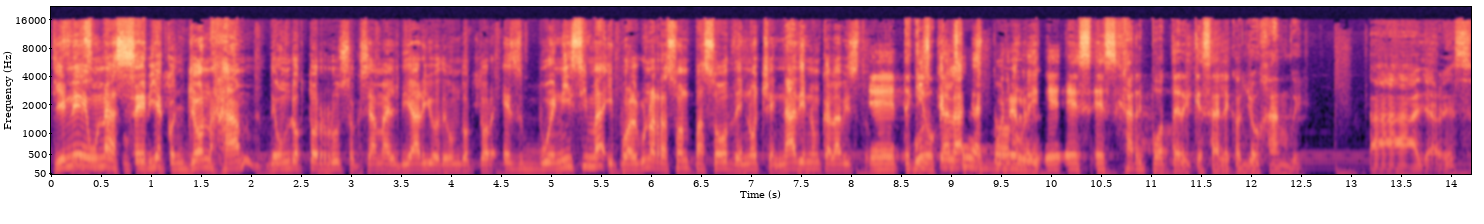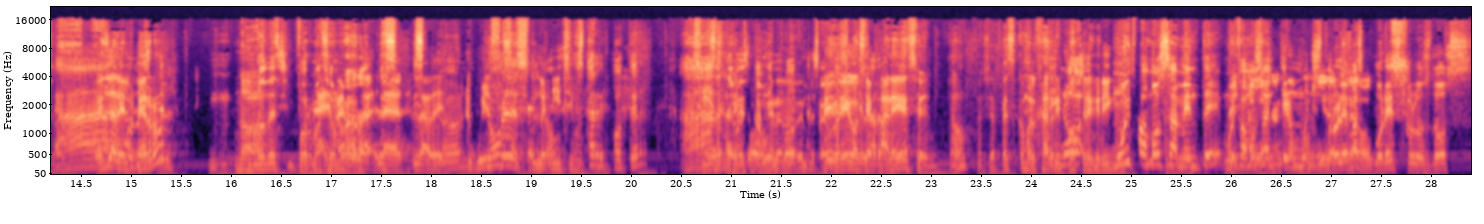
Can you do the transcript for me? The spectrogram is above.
Tiene Sí, una serie con John Hamm de un doctor ruso que se llama El diario de un doctor. Es buenísima y por alguna razón pasó de noche. Nadie nunca la ha visto. Eh, te de es actor. Eh, Es, es Harry Potter el que sale con John Hamm, güey. Ah, ya ves. Ah, ¿Es la del perro? este- no. no. desinformación La- rara. La, la de No, Wilfred es buenísima. ¿Es Harry Potter? Ah, Sí, esa también está buena la del perro. Digo, se parecen, ¿no? Pues es como el Harry Sí, no, Potter gringo. Muy famosamente, muy famosamente tienen muchos problemas por eso los dos.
